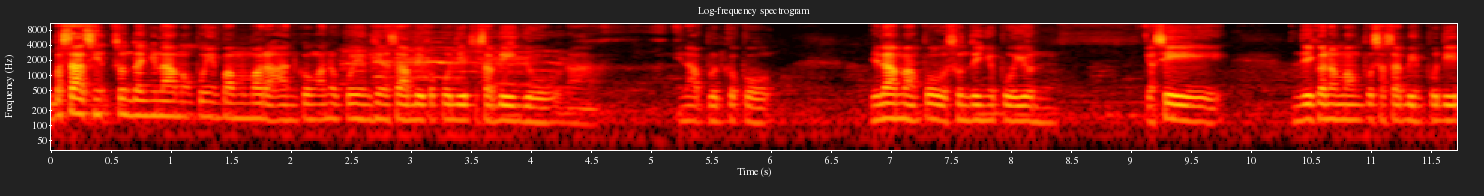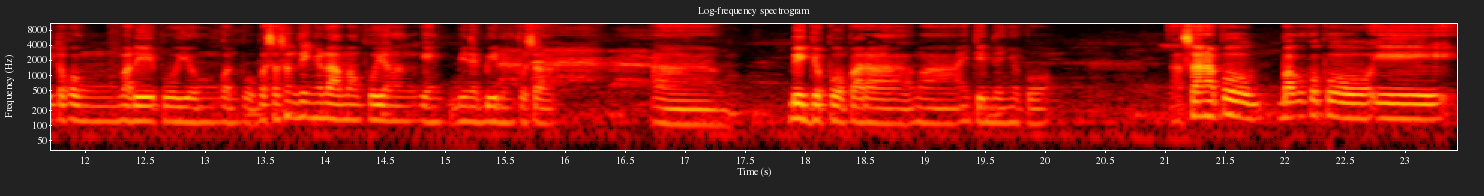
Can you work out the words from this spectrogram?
basta sundan nyo lamang po yung pamamaraan kung ano po yung sinasabi ko po dito sa video na in-upload ko po yun lamang po sundin nyo po yun. Kasi hindi ko naman po sasabihin po dito kung mali po yung kon po. Basta sundin nyo lamang po yung aking binibilin po sa ah, video po para maintindihan nyo po. Sana po bago ko po i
